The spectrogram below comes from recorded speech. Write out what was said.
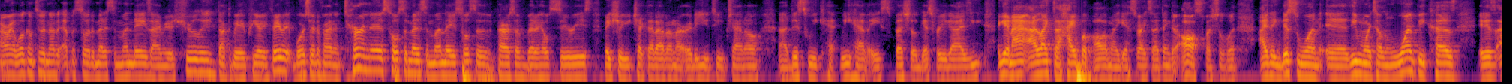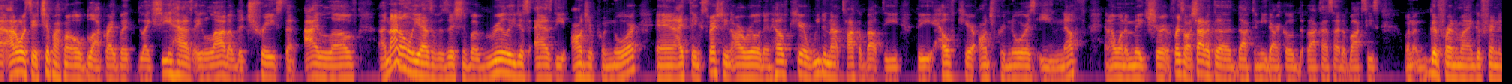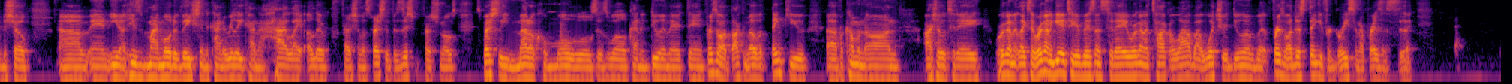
All right, welcome to another episode of Medicine Mondays. I am yours truly, Dr. Berry Pierre, your favorite board certified internist, host of Medicine Mondays, host of the Parasite for Better Health series. Make sure you check that out on our early YouTube channel. Uh, this week we have a special guest for you guys. You, again, I, I, like to hype up all of my guests, right? So I think they're all special, but I think this one is even more telling. One because it is I, don't want to say a chip off my old block, right? But like she has a lot of the traits that I love uh, not only as a physician, but really just as the entrepreneur. And I think, especially in our world in healthcare, we do not talk about the, the healthcare entrepreneurs enough. And I want to make sure, first of all, shout out to Dr. Nidarko, Doctor Outside the Box. He's a good friend of mine, good friend of the show. Um, and you know, he's my motivation to kind of really kind of highlight other professionals, especially physician professionals, especially medical moguls as well, kind of doing their thing. First of all, Dr. Melva, thank you uh, for coming on our show today. We're gonna, like I said, we're gonna get into your business today. We're gonna talk a lot about what you're doing. But first of all, just thank you for gracing our presence today.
